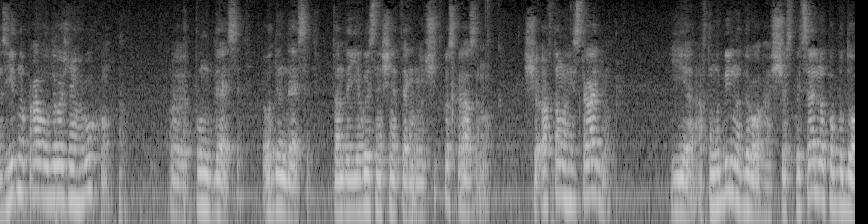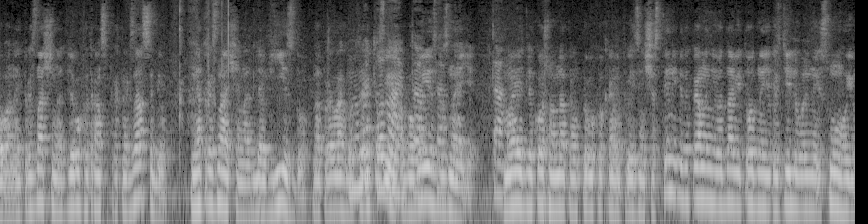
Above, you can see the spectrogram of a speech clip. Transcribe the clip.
Згідно правил дорожнього руху, е, пункт 10, 1.10, там де є визначення термінів, чітко сказано, що автомагістралю є автомобільна дорога, що спеціально побудована і призначена для руху транспортних засобів, не призначена для в'їзду на прилеглу Ну, територію або так, виїзду так. з неї. Так. Має для кожного напрямку руху окремі проїзні частини, відокремлені одна від одної розділювальною смугою,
